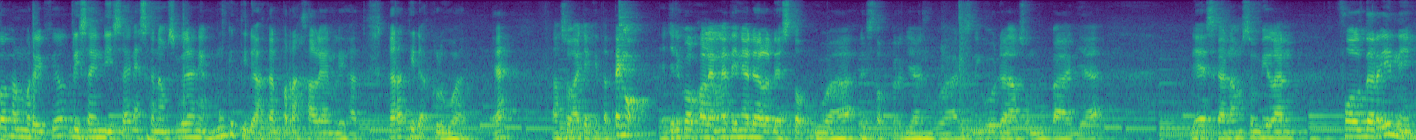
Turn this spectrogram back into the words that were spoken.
gua akan mereview desain-desain SK69 yang mungkin tidak akan pernah kalian lihat karena tidak keluar ya. Langsung aja kita tengok. Ya, jadi kalau kalian lihat ini adalah desktop gua, desktop kerjaan gua. Di sini gua udah langsung buka aja. Di SK69 folder ini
